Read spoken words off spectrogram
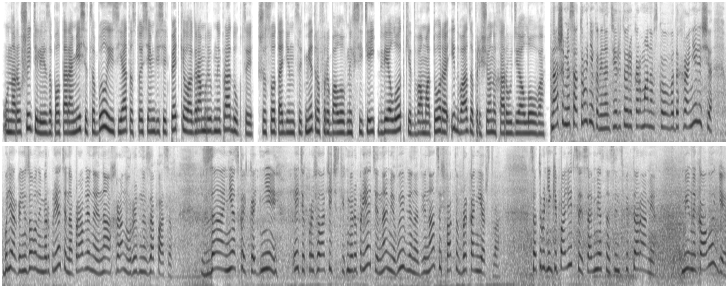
У нарушителей за полтора месяца было изъято изъято 175 килограмм рыбной продукции, 611 метров рыболовных сетей, две лодки, два мотора и два запрещенных орудия лова. Нашими сотрудниками на территории Кармановского водохранилища были организованы мероприятия, направленные на охрану рыбных запасов. За несколько дней этих профилактических мероприятий нами выявлено 12 фактов браконьерства. Сотрудники полиции совместно с инспекторами Минэкологии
